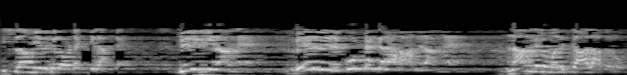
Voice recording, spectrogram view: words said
இஸ்லாமியர்களை உடைக்கிறாங்க பிரிக்கிறாங்க வேறு வேறு கூட்டங்களாக ஆகுறாங்க. நாங்களும் அதுக்கு ஆளாகிறோம்.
